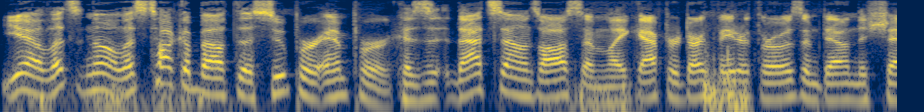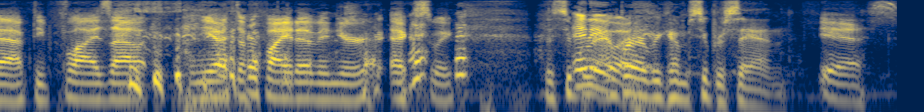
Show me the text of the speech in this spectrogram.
Yeah, let's no, let's talk about the Super Emperor because that sounds awesome. Like after Darth Vader throws him down the shaft, he flies out, and you have to fight him in your X-wing. The Super Anyway. Emperor becomes Super Saiyan. Yes.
